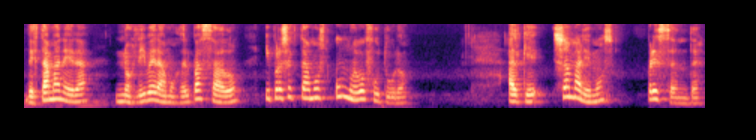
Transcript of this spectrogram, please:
De esta manera nos liberamos del pasado y proyectamos un nuevo futuro, al que llamaremos presente.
